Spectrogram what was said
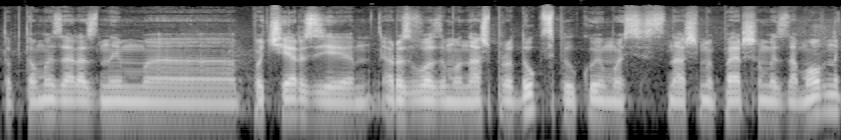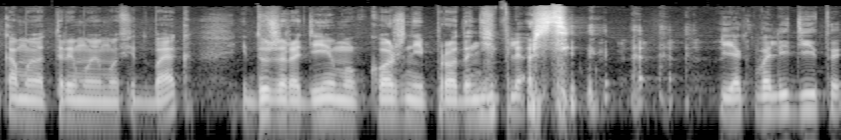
Тобто ми зараз з ним е, по черзі розвозимо наш продукт, спілкуємося з нашими першими замовниками, отримуємо фідбек і дуже радіємо кожній проданій пляшці. Як малі діти.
